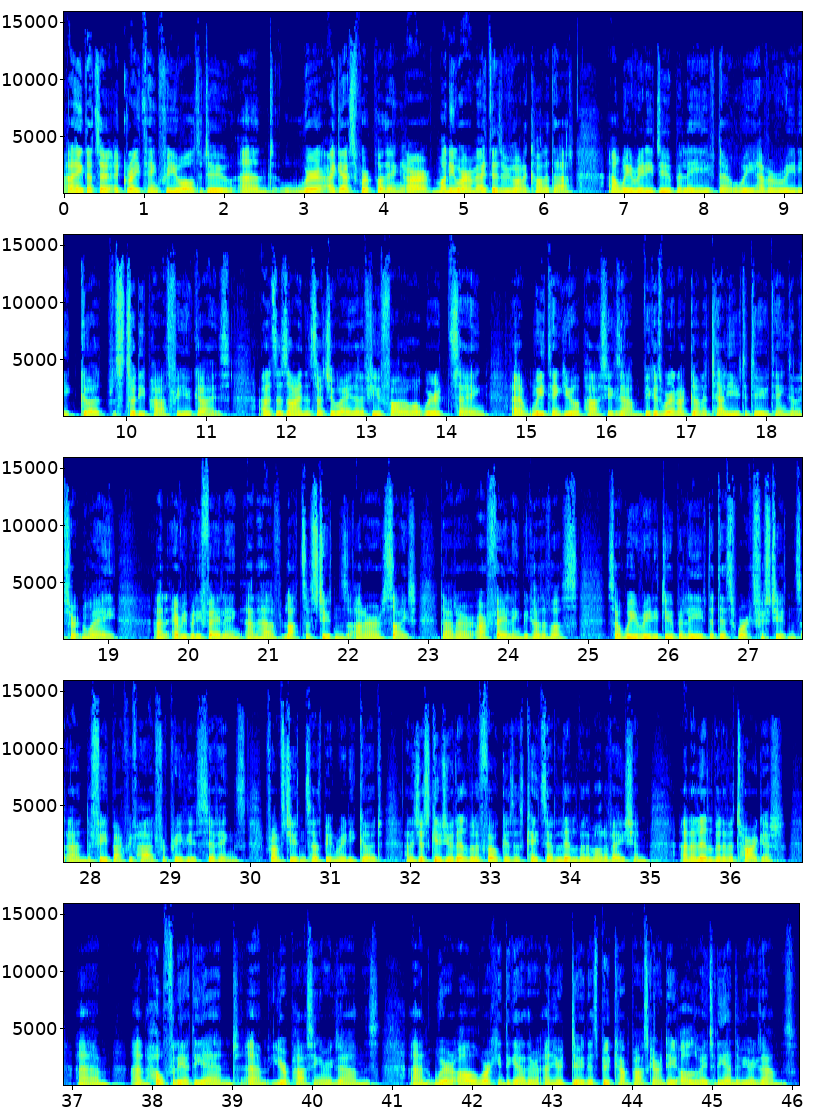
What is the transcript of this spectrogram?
And I think that's a, a, great thing for you all to do. And we're, I guess, we're putting our money where our mouth is, if you want to call it that. And we really do believe that we have a really good study path for you guys. And it's designed in such a way that if you follow what we're saying, um, we think you will pass the exam because we're not going to tell you to do things in a certain way and everybody failing and have lots of students on our site that are, are failing because of us. So we really do believe that this works for students and the feedback we've had for previous sittings from students has been really good. And it just gives you a little bit of focus, as Kate said, a little bit of motivation and a little bit of a target. Um, and hopefully at the end, um, you're passing your exams and we're all working together and you're doing this bootcamp pass guarantee all the way to the end of your exams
